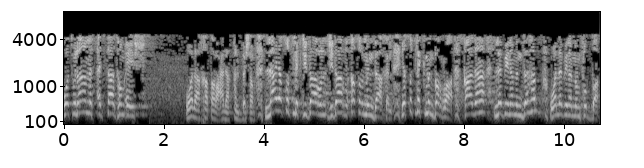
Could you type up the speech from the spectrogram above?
وتلامس أجسادهم إيش؟ ولا خطر على قلب بشر. لا يصف لك جدار جدار القصر من داخل يصف لك من برا. قال لبن من ذهب ولبن من فضة.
